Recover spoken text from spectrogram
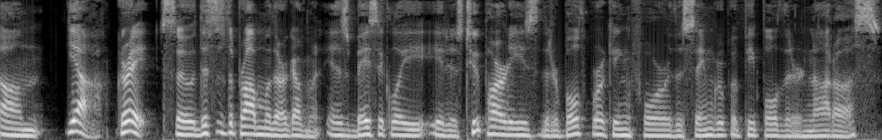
um, yeah, great. So this is the problem with our government is basically it is two parties that are both working for the same group of people that are not us.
